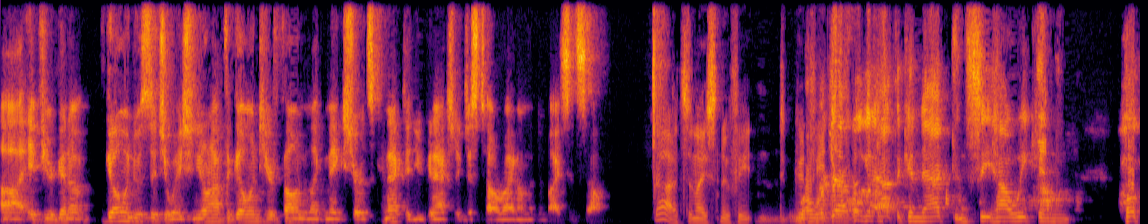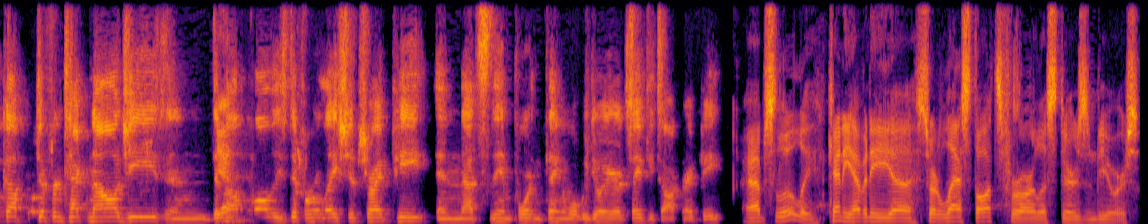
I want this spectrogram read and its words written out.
uh, if you're going to go into a situation you don't have to go into your phone and like make sure it's connected. You can actually just tell right on the device itself. Ah, it's a nice new feat. well, we're definitely going to have to connect and see how we can hook up different technologies and develop yeah. all these different relationships, right, Pete? And that's the important thing of what we do here at Safety Talk, right, Pete? Absolutely. Kenny, have any uh, sort of last thoughts for our listeners and viewers?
